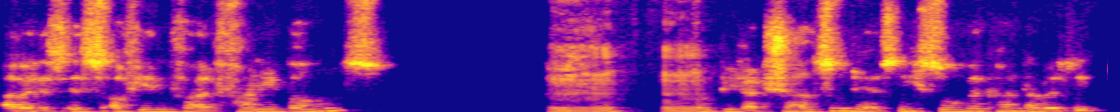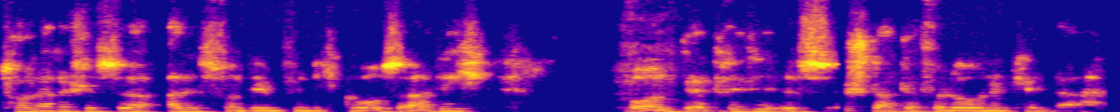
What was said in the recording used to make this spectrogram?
Aber das ist auf jeden Fall Funny Bones. Mhm. Mhm. Von Peter Charlson, der ist nicht so bekannt, aber ist ein toller Regisseur. Alles von dem finde ich großartig. Mhm. Und der dritte ist Stadt der verlorenen Kinder.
